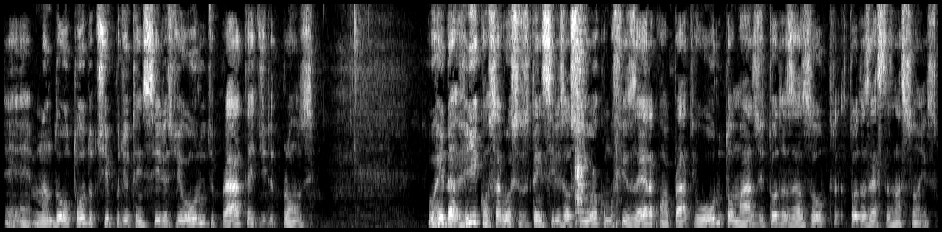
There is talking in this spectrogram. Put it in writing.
é, mandou todo tipo de utensílios de ouro, de prata e de bronze. O rei Davi consagrou seus utensílios ao Senhor, como fizera com a prata e o ouro tomados de todas as outras, todas estas nações.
